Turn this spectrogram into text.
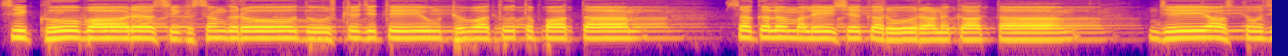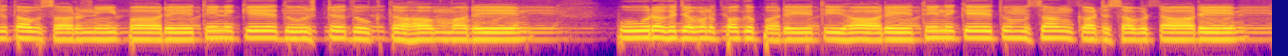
ਸਿੱਖੋ ਬਾਰ, ਸਿੱਖ ਸੰਗਰੋ, ਦੁਸ਼ਟ ਜਿਤੇ ਉਠਵਾ ਤੁਤ ਪਾਤਾ। ਸਕਲ ਮਲੇਸ਼ ਕਰੋ ਰਣ ਕਾਤਾ। ਜੇ ਅਸਤੁਜ ਤਵ ਸਰਨੀ ਪਾਰੇ, ਤਿਨ ਕੇ ਦੁਸ਼ਟ ਦੁਖਤ ਹਮਰੇ ਪੂਰਖ ਜਵਨ ਪਗ ਪਰੇ ਤਿਹਾਰੇ, ਤਿਨ ਕੇ ਤੁਮ ਸੰਕਟ ਸਭ ਟਾਰੇ।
